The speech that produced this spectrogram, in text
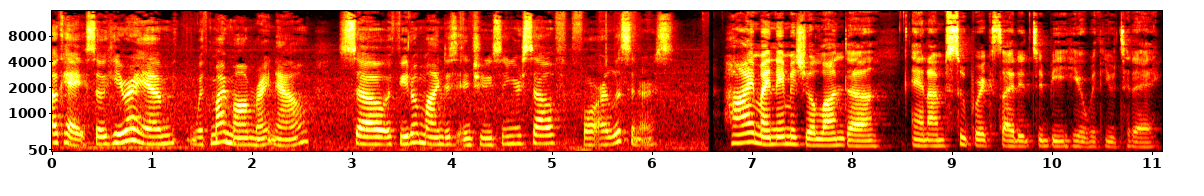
Okay, so here I am with my mom right now. So if you don't mind just introducing yourself for our listeners. Hi, my name is Yolanda, and I'm super excited to be here with you today.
